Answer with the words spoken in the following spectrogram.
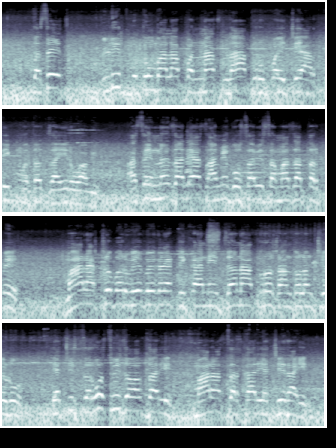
तसेच पीडित कुटुंबाला पन्नास लाख रुपयाची आर्थिक मदत जाहीर व्हावी. असे न झाल्यास आम्ही गोसावी समाजातर्फे महाराष्ट्रभर वेगवेगळ्या ठिकाणी जन आक्रोश आंदोलन छेडू. त्याची सर्वस्वी जबाबदारी महाराष्ट्र सरकार याची राहील.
